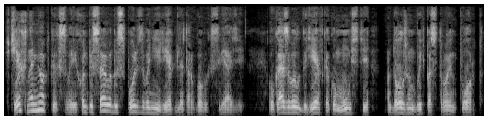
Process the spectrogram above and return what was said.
В тех наметках своих он писал об использовании рек для торговых связей, указывал, где, в каком устье должен быть построен порт,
